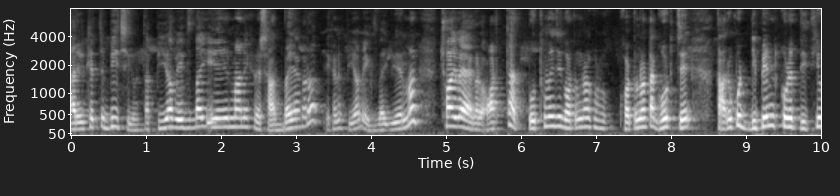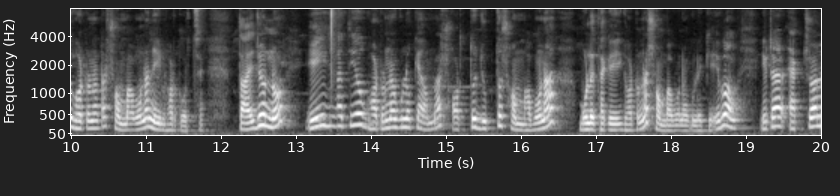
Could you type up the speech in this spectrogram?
আর এর ক্ষেত্রে বি ছিল। তা পি অফ এক্স বাই এর মান এখানে সাত বাই এগারো, এখানে P of X by B এর মান ছয় বাই এগারো। অর্থাৎ প্রথমে যে ঘটনা ঘটনাটা ঘটছে, তার উপর ডিপেন্ড করে দ্বিতীয় ঘটনাটার সম্ভাবনা নির্ভর করছে। তাই জন্য এই জাতীয় ঘটনাগুলোকে আমরা শর্তযুক্ত সম্ভাবনা বলে থাকি, এই ঘটনার সম্ভাবনাগুলোকে। এবং এটা অ্যাকচুয়াল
